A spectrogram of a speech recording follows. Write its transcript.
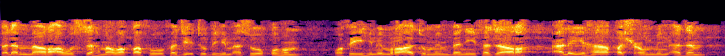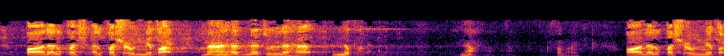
فلما رأوا السهم وقفوا فجئت بهم أسوقهم وفيهم امرأة من بني فزارة عليها قشع من أدم قال القش القشع النطع معها ابنة لها. النطع. نعم. قال القشع النطع.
